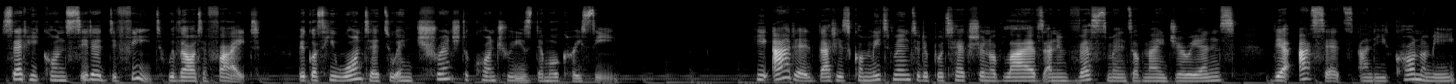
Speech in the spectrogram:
said he considered defeat without a fight because he wanted to entrench the country's democracy. He added that his commitment to the protection of lives and investments of Nigerians, their assets, and the economy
